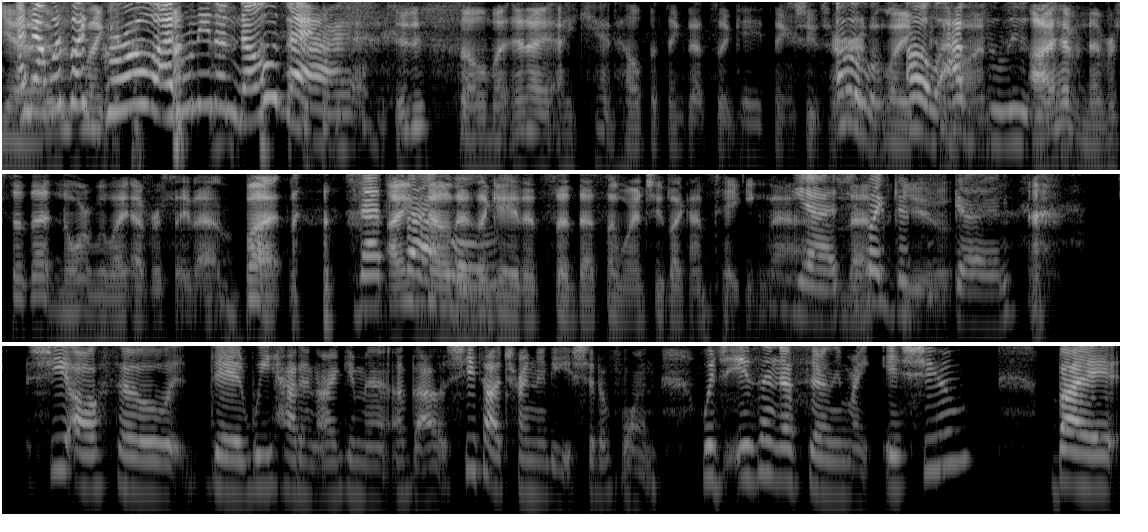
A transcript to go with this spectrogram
Yeah, and I it was, like, "Girl, I don't need to know that." it is so much, and I, I can't help but think that's a gay thing she's heard. Oh, like, oh, come on. absolutely. I have never said that, nor will I ever say that. But That's I that know there's a gay that said that somewhere, and she's like, "I'm taking that." Yeah, she's That's like, this is good. She also did, we had an argument about, she thought Trinity should have won, which isn't necessarily my issue, but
